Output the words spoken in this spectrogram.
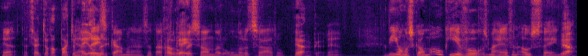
Ja. Dat zijn toch aparte Ja, beelden? deze camera zat achterop bij Sander onder het zadel. Ja. Oké. Ja. Die jongens komen ook hier volgens mij, hè, van Oostveen. Ja,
